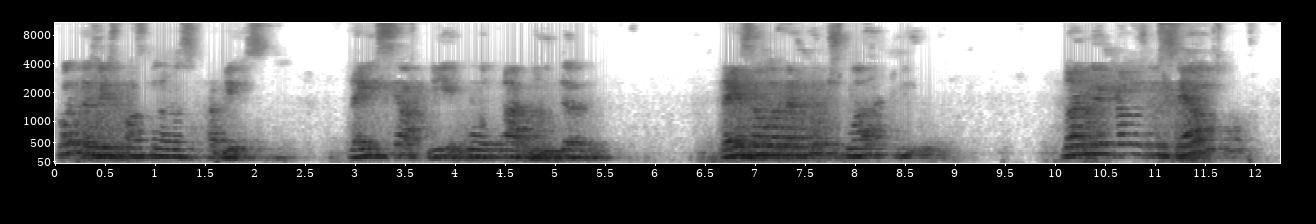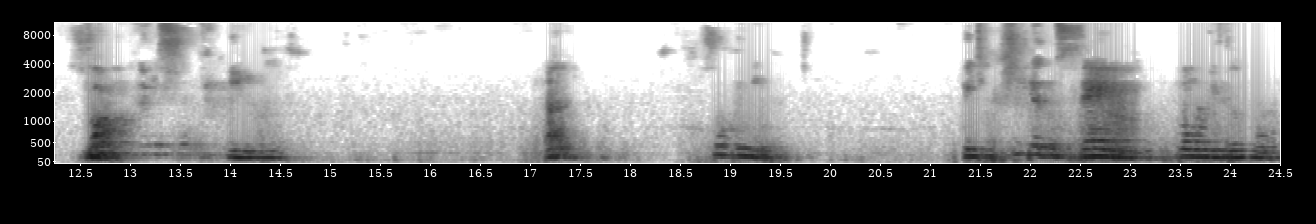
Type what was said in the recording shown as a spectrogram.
Quantas vezes passa pela nossa cabeça? Daí se apego à vida. Daí essa vontade de continuar aqui. Nós não entramos no céu só pelo sofrimento. Tá? Sofrimento. A gente tira do sério como diz o povo.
